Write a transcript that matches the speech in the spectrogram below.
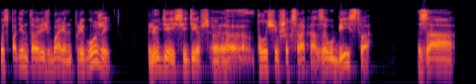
господин товарищ Барин Пригожий людей, сидевших, э, получивших срока за убийство, за,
